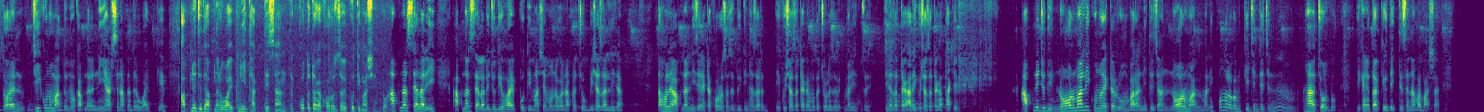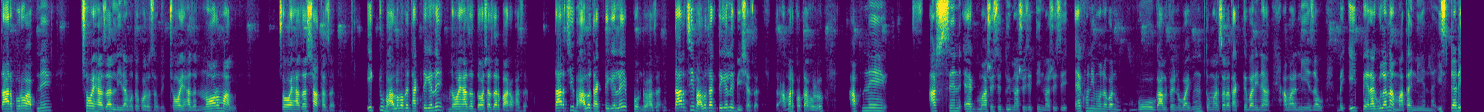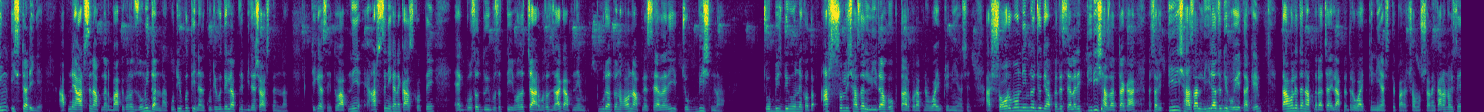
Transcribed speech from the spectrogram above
ধরেন যে কোনো মাধ্যমে হোক আপনারা নিয়ে আসছেন আপনাদের ওয়াইফকে আপনি যদি আপনার ওয়াইফ নিয়ে থাকতে চান তো কত টাকা খরচ যাবে প্রতি মাসে? তো আপনার স্যালারি আপনার স্যালারি যদি হয় প্রতি মাসে মনে করেন আপনার চব্বিশ হাজার লিরা তাহলে আপনার নিজের একটা খরচ আছে দুই তিন হাজার একুশ হাজার টাকার মতো চলে যাবে। মানে তিন হাজার টাকা আর একুশ হাজার টাকা থাকে। আপনি যদি নর্মালি কোনো একটা রুম ভাড়া নিতে চান নর্মাল মানে কোনো রকম কিচেন টিচেন হ্যাঁ চলবো। এখানে তো আর কেউ দেখতেছে না আমার বাসা তারপরও আপনি ছয় হাজার লিরা মতো খরচ হবে। ছয় হাজার নর্মাল ছয় হাজার সাত হাজার। একটু ভালোভাবে থাকতে গেলে নয় হাজার, দশ হাজার, বারো হাজার। তার চেয়ে ভালো থাকতে গেলে পনেরো হাজার। তার চেয়ে ভালো থাকতে গেলে বিশ হাজার। তো আমার কথা হলো, আপনি আসছেন এক মাস হয়েছে দুই মাস হয়েছে তিন মাস হয়েছে এখনই মনে করেন বউ গার্লফ্রেন্ড ওয়াইফ তোমার ছাড়া থাকতে পারি না, আমার নিয়ে যাও। ভাই, এই প্যারাগুলা না মাথায় নিয়েন না। স্টার্টিং এ। আপনি আসছেন আপনার বাপে কোনো জমিদার না কুটিপতি না। কুটিপতি হলে আপনি বিদেশে আসতেন না। ঠিক আছে? তো আপনি আসছেন এখানে কাজ করতে এক বছর, দুই বছর, তিন বছর, চার বছর যাক, আপনি পুরাতন হন, আপনার স্যালারি চব্বিশ না। চব্বিশ দ্বিগুণে কত? আটচল্লিশ হাজার লিরা হোক, তারপর আপনি ওয়াইফকে নিয়ে আসেন। আর সর্বনিম্ন যদি আপনাদের স্যালারি তিরিশ হাজার টাকা সরি তিরিশ হাজার লিরা যদি হয়ে থাকে তাহলে দেন আপনারা চাইলে আপনাদের ওয়াইফকে নিয়ে আসতে পারেন, সমস্যা নাই। কারণ হচ্ছে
